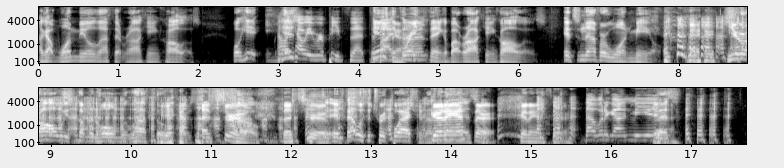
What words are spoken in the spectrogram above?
I got one meal left at Rocky and Carlos. Well, here, I like how he repeats that. To here's buy the great time. thing about Rocky and Carlos. It's never one meal. You're always coming home with leftovers. That's true. So, That's true. if that was a trick question, Good gonna answer. Good answer. That would have gotten me in. That's,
